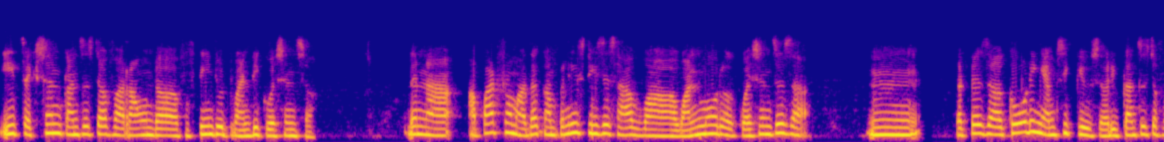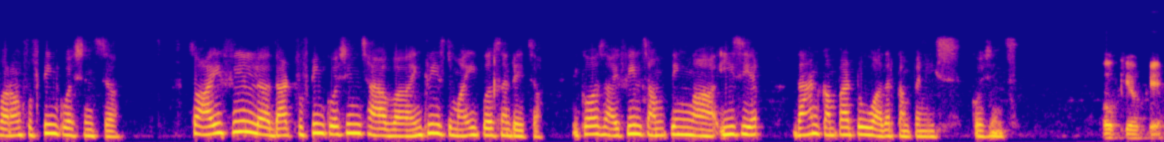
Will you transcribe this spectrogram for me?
Each section consists of around uh, 15 to 20 questions, sir. Then, apart from other companies, TCS have one more questions is mm, that is uh, coding MCQ, sir. It consists of around 15 questions, sir. So I feel uh, that 15 questions have uh, increased my percentage, sir, because I feel something uh, easier than compared to other companies' questions. Okay, okay.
